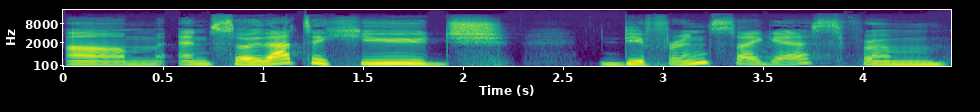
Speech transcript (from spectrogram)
Um, and so that's a huge difference, I guess, from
